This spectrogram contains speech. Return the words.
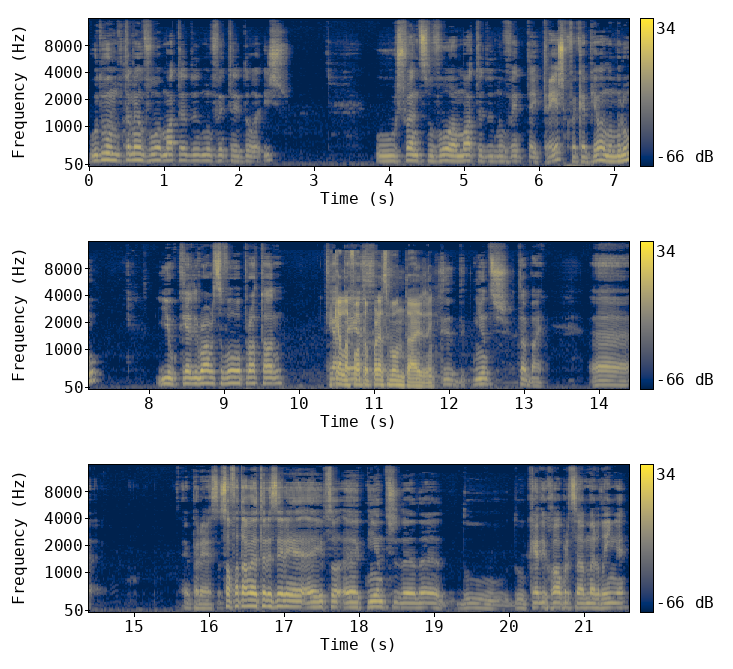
O Doom também levou a moto de 92. O Schwantz levou a moto de 93, que foi campeão, a número 1. E o Kelly Roberts levou a Proton. que é a aquela foto parece montagem. que de 500 também. É, parece. Só faltava trazer a, a, a 500 da, da- do, do Caddy Roberts à Marlinha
